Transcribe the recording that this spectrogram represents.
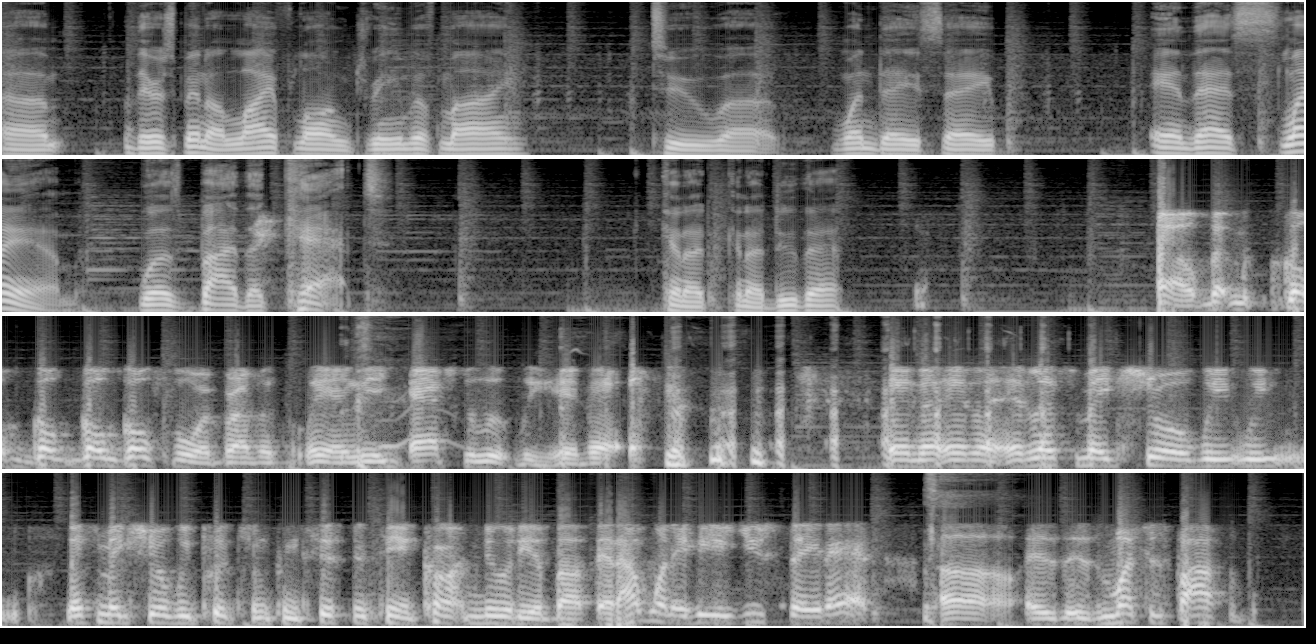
Um, there's been a lifelong dream of mine to uh, one day say, and that slam was by the cat. Can I can I do that? Oh, but go go go go for it, brother. Yeah, absolutely. And, uh, and, uh, and, uh, and, let's make sure we, we let's make sure we put some consistency and continuity about that. I want to hear you say that uh, as as much as possible.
